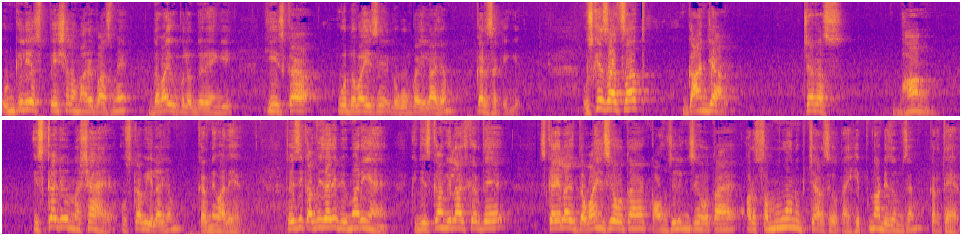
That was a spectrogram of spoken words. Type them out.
उनके लिए स्पेशल हमारे पास में दवाई उपलब्ध रहेंगी कि इसका वो दवाई से लोगों का इलाज हम कर सकेंगे। उसके साथ साथ गांजा, चरस, भाँग, इसका जो नशा है, उसका भी इलाज हम करने वाले हैं। तो ऐसी काफ़ी सारी बीमारियाँ हैं कि जिसका हम इलाज करते हैं, इसका इलाज दवाई से होता है काउंसलिंग से होता है और सम्मोहन उपचार से होता है। हिप्नोटिज्म से हम करते हैं।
